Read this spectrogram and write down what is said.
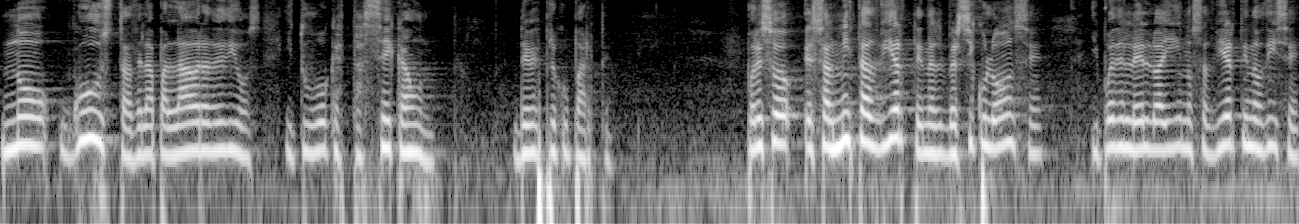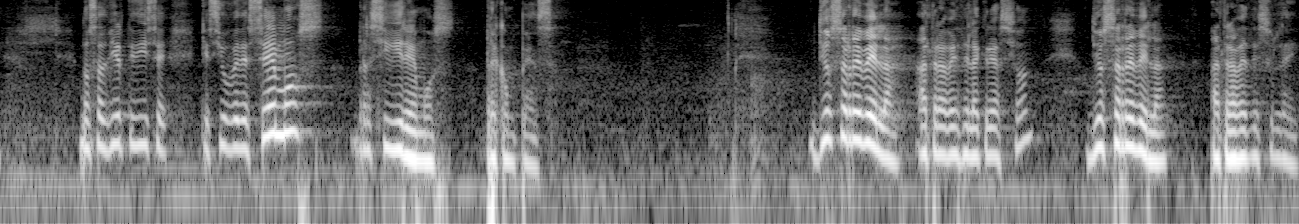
no gusta de la palabra de Dios y tu boca está seca aún, debes preocuparte. Por eso el salmista advierte en el versículo 11, y puedes leerlo ahí, nos advierte y nos dice, nos advierte y dice que si obedecemos, recibiremos recompensa. Dios se revela a través de la creación, Dios se revela a través de su ley.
